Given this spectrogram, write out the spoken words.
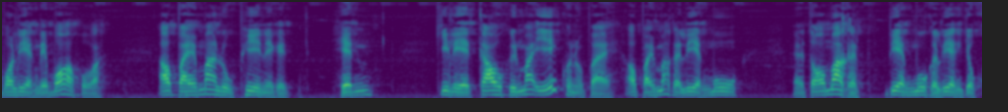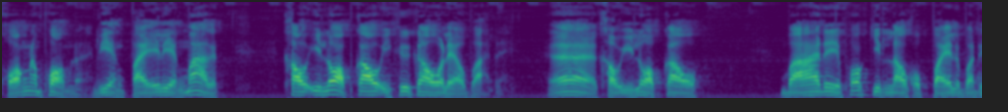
บ่เลี้ยงได้บ่เพว่าเอาไปมาลูกพี่เนี่ยก็เห็น กิเลสเก่าขึ้นมาอีกคนเอาไป เอาไปมากกับเลี้ยงมูต่อมากกับเลี้ยงมูกับเลี้ยงเจ้าของน้ำพร้อมนะเลี้ยงไปเลี้ยงมากเขาอีรอบเก่าอีกคือเก่าแล้วบาดเออเขาอีรอบเก่าบาได้พ่อกินเราเข้าไปแล้วบาด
